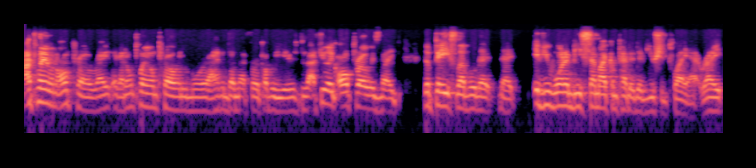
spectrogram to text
I play on all pro, right? Like I don't play on pro anymore. I haven't done that for a couple years because I feel like all pro is like the base level that that if you want to be semi competitive, you should play at, right?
